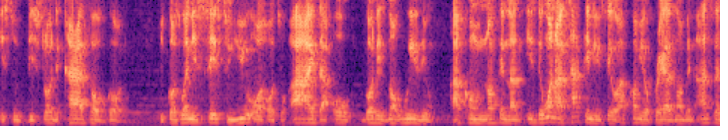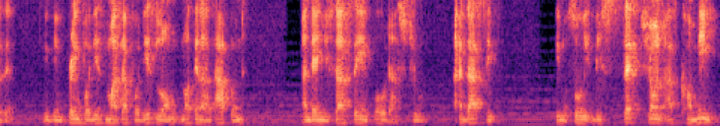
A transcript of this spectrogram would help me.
is to destroy the character of God. Because when he says to you or, or to I that, oh, God is not with you, how come nothing has, is the one attacking you, say, well, how come your prayer has not been answered then? You've been praying for this matter for this long, nothing has happened. And then you start saying, oh, that's true. And that's it. You know, so deception has come in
